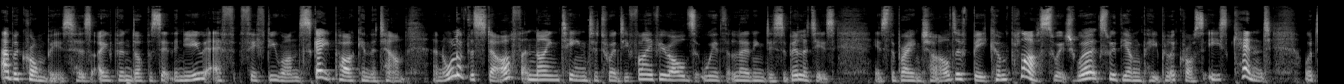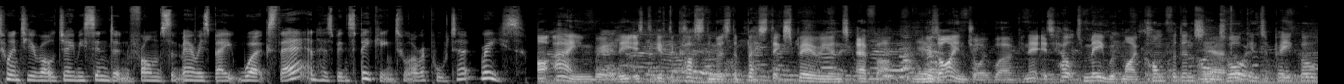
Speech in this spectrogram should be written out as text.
Abercrombie's has opened opposite the new F51 skate park in the town, and all of the staff are 19 to 25 year olds with learning disabilities. It's the brainchild of Beacon Plus, which works with young people across East Kent. Well, 20 year old Jamie Sinden from St Mary's Bay works there and has been speaking to our reporter, Reese. Our aim really is to give the customers the best experience ever yeah. because I enjoy working it. It's helped me with my confidence yeah. in talking to people,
